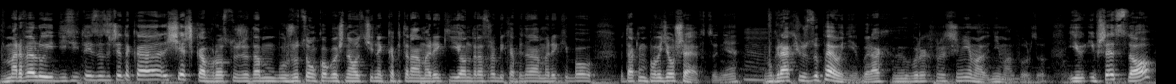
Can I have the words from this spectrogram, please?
w Marvelu i DC to jest zazwyczaj taka sieczka po prostu, że tam rzucą kogoś na odcinek Kapitana Ameryki i on teraz robi Kapitana Ameryki, bo tak mu powiedział szef, co nie? W grach już zupełnie. W grach, w grach praktycznie nie ma, nie ma twórców. I, I przez to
